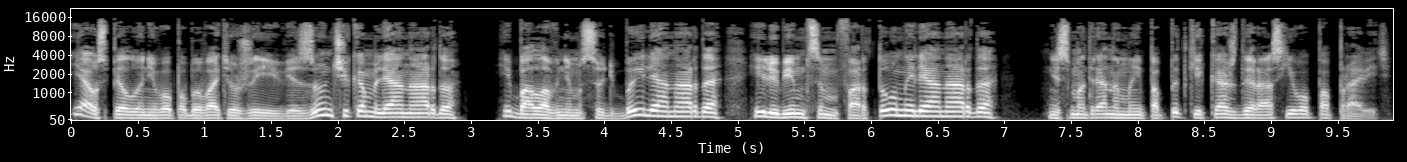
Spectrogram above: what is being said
Я успел у него побывать уже и везунчиком Леонардо, и баловнем судьбы Леонардо, и любимцем фортуны Леонардо, несмотря на мои попытки каждый раз его поправить.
